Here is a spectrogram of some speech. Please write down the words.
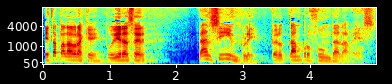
Esta palabra que pudiera ser tan simple, pero tan profunda a la vez.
